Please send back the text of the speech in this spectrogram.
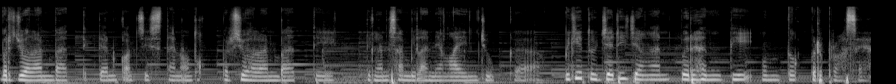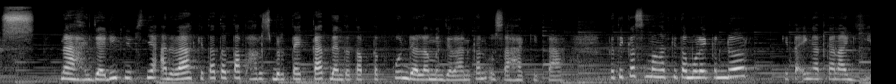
berjualan batik dan konsisten untuk berjualan batik dengan sambilan yang lain juga. Begitu, jadi jangan berhenti untuk berproses. Nah, jadi tipsnya adalah kita tetap harus bertekad dan tetap tekun dalam menjalankan usaha kita. Ketika semangat kita mulai kendor, kita ingatkan lagi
